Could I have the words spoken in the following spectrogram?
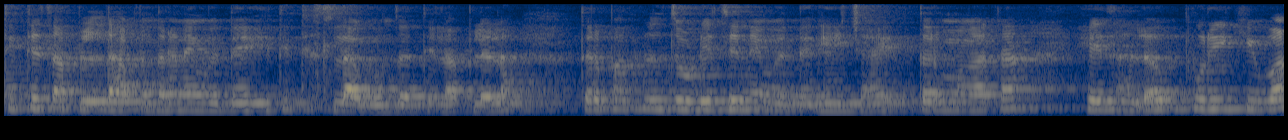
तिथेच आपल्याला दहा पंधरा नैवेद्य हे तिथेच लागून जातील आपल्याला. तर आपल्याला जोडीचे नैवेद्य घ्यायचे आहेत. तर मग आता हे झालं पुरी किंवा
